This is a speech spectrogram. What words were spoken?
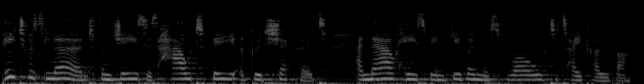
Peter has learned from Jesus how to be a good shepherd, and now he's been given this role to take over.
